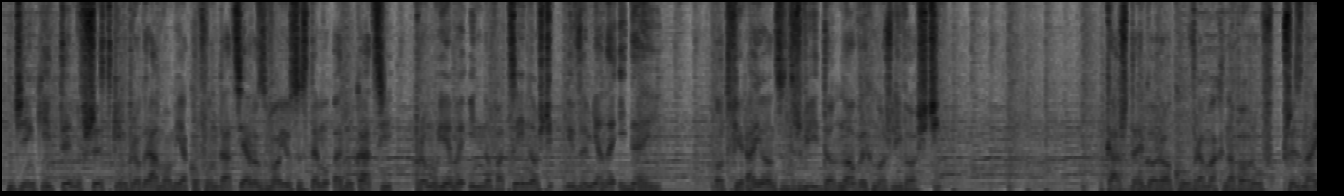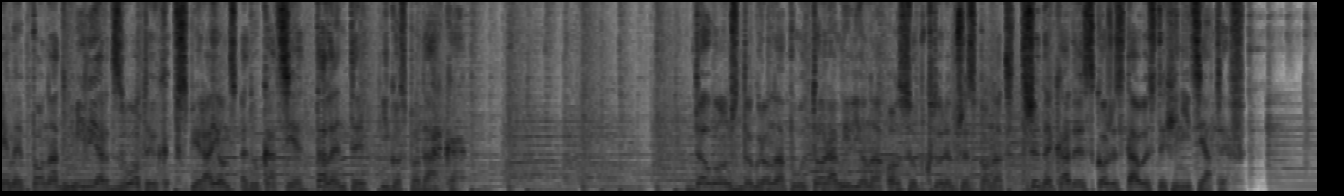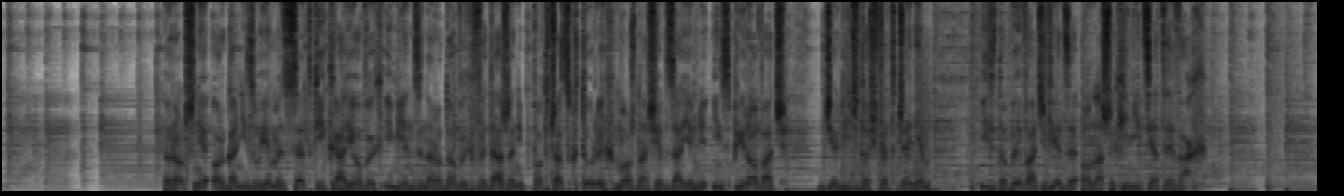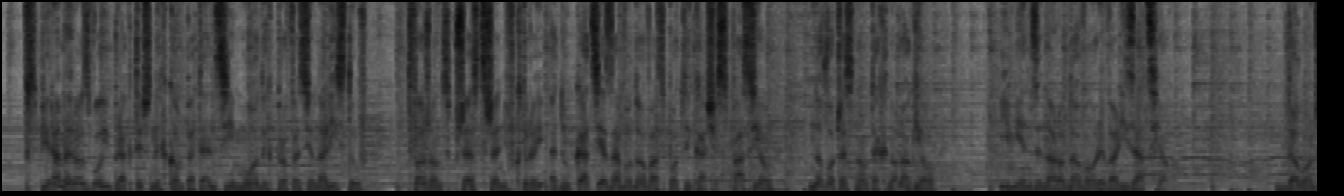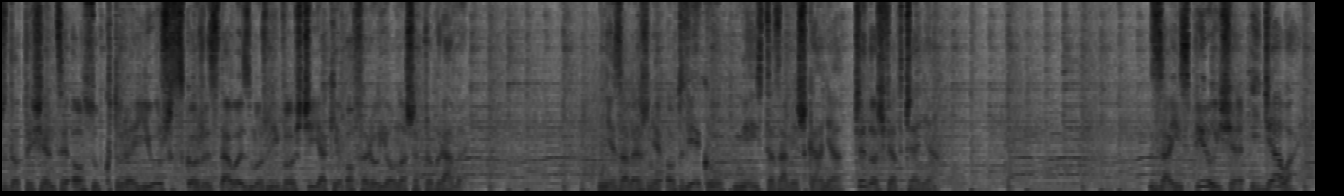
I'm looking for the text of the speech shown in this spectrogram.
Dzięki tym wszystkim programom jako Fundacja Rozwoju Systemu Edukacji promujemy innowacyjność i wymianę idei, otwierając drzwi do nowych możliwości. Każdego roku w ramach naborów przyznajemy ponad miliard złotych, wspierając edukację, talenty i gospodarkę. Dołącz do grona półtora miliona osób, które przez ponad trzy dekady skorzystały z tych inicjatyw. Rocznie organizujemy setki krajowych i międzynarodowych wydarzeń, podczas których można się wzajemnie inspirować, dzielić doświadczeniem i zdobywać wiedzę o naszych inicjatywach. Wspieramy rozwój praktycznych kompetencji młodych profesjonalistów, tworząc przestrzeń, w której edukacja zawodowa spotyka się z pasją, nowoczesną technologią i międzynarodową rywalizacją. Dołącz do tysięcy osób, które już skorzystały z możliwości, jakie oferują nasze programy. Niezależnie od wieku, miejsca zamieszkania czy doświadczenia. Zainspiruj się i działaj!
